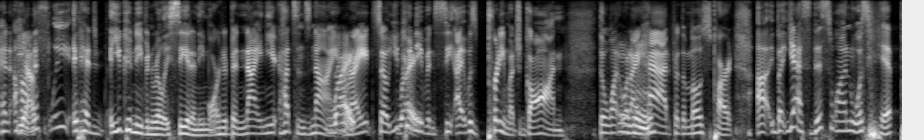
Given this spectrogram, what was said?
and Yep. honestly, it had you couldn't even really see it anymore. It had been nine years. Hudson's nine, right? Right. So you couldn't even see. I was pretty much gone. The one what I Mhm. had for the most part. Uh, but yes, this one was hip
